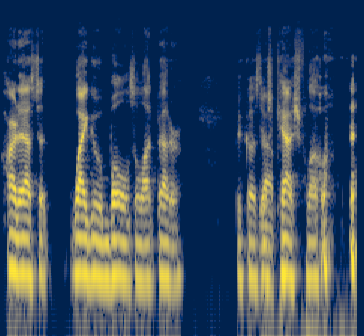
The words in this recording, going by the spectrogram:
hard asset Wagyu bulls a lot better because there's yeah. cash flow.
